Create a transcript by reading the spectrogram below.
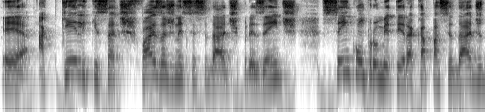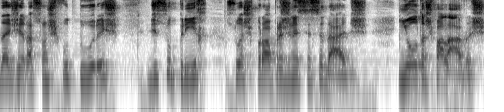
é aquele que satisfaz as necessidades presentes sem comprometer a capacidade das gerações futuras de suprir suas próprias necessidades. Em outras palavras,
